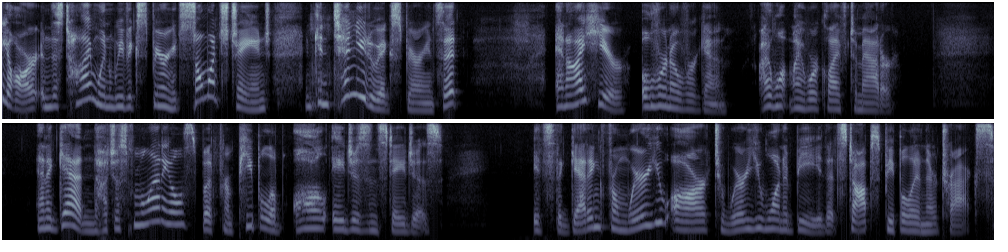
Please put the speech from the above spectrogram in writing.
we are in this time when we've experienced so much change and continue to experience it. And I hear over and over again, I want my work life to matter. And again, not just from millennials, but from people of all ages and stages. It's the getting from where you are to where you want to be that stops people in their tracks.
